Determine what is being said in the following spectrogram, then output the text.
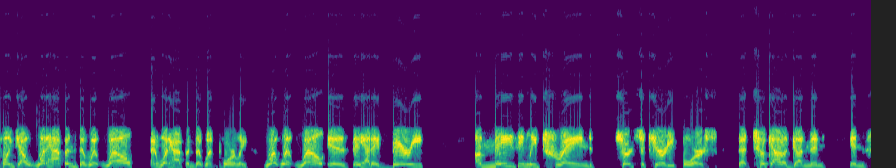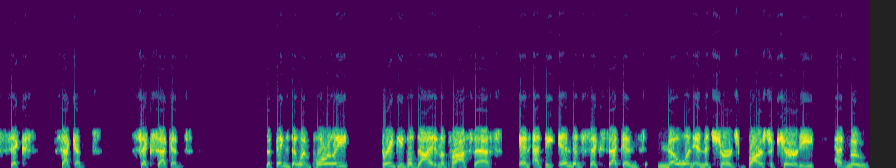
point out what happened that went well and what happened that went poorly. What went well is they had a very amazingly trained church security force that took out a gunman in six seconds. Six seconds. The things that went poorly, three people died in the process. And at the end of six seconds, no one in the church, bar security, had moved.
